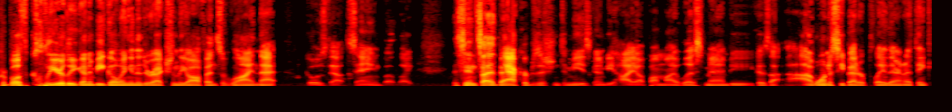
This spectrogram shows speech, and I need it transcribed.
we're both clearly going to be going in the direction of the offensive line. That goes without saying, but like this inside backer position to me is going to be high up on my list, man, because I, I want to see better play there. And I think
